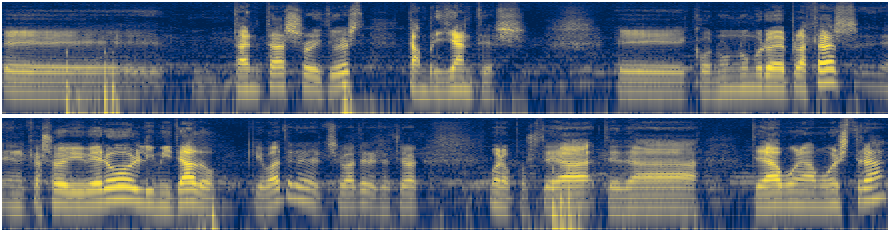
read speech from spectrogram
eh, tantas solicitudes tan brillantes. Eh, con un número de plazas, en el caso de Vivero, limitado, que va a tener, se va a tener Bueno, pues te da, te da, te da buena muestra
